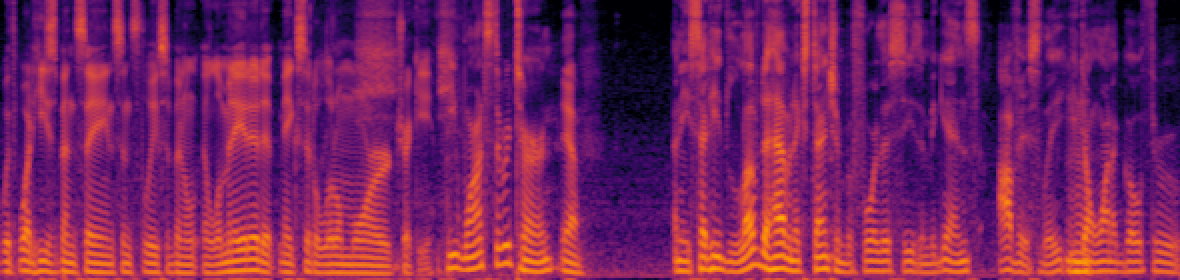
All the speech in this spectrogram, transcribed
with what he's been saying since the Leafs have been eliminated, it makes it a little more tricky. he wants to return. Yeah, and he said he'd love to have an extension before this season begins. Obviously, Mm-hmm. you don't want to go through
